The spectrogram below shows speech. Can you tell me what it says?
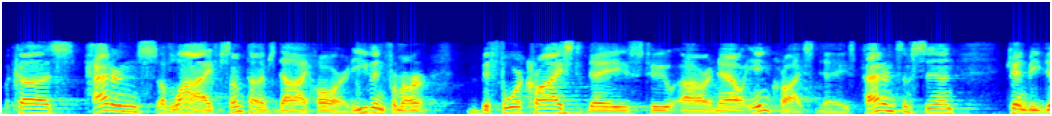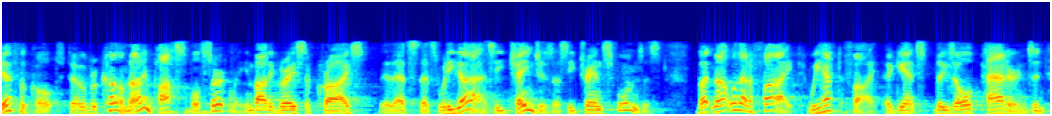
Because patterns of life sometimes die hard, even from our before Christ days to our now in Christ days. Patterns of sin can be difficult to overcome. Not impossible, certainly. And by the grace of Christ, that's, that's what He does. He changes us, He transforms us. But not without a fight. We have to fight against these old patterns. And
